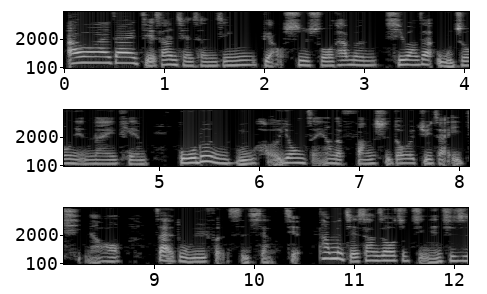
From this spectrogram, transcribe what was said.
I.O.I 在解散前曾经表示说，他们希望在五周年那一天，无论如何用怎样的方式都会聚在一起，然后再度与粉丝相见。他们解散之后这几年，其实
